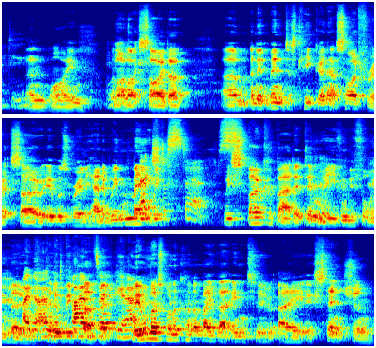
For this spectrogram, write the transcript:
I do. and wine, And and I like cider. Um, and it meant just keep going outside for it, so it was really handy. We meant we Extra steps. We spoke about it, didn't we, even before we moved? I know, that we it would be planned perfect. it, yeah. We almost want to kind of make that into a extension,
